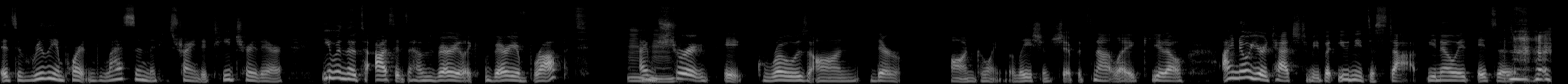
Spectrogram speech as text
it's a really important lesson that he's trying to teach her there even though to us it sounds very like very abrupt mm-hmm. i'm sure it grows on their ongoing relationship it's not like you know I know you're attached to me, but you need to stop. You know, it, it's a,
